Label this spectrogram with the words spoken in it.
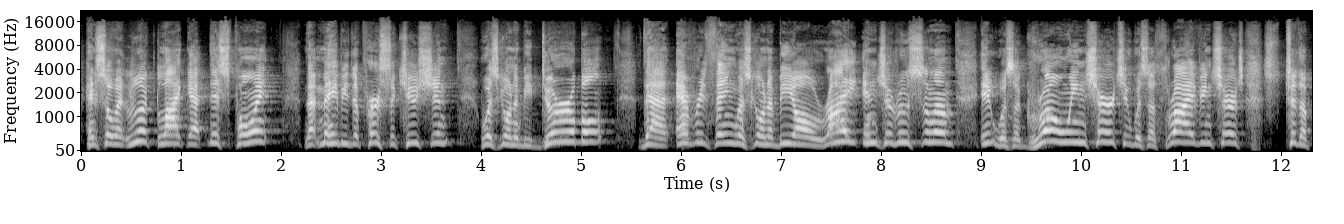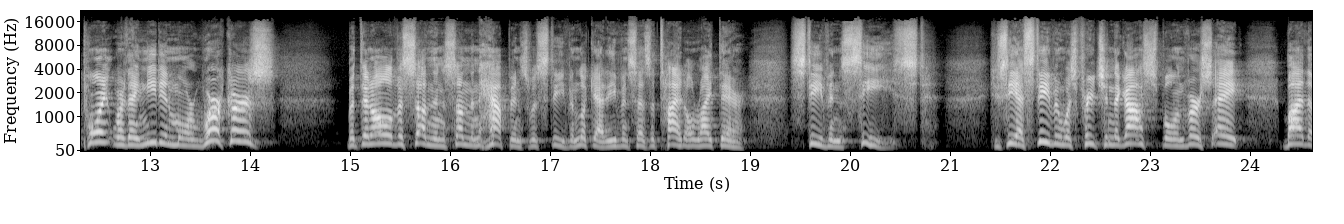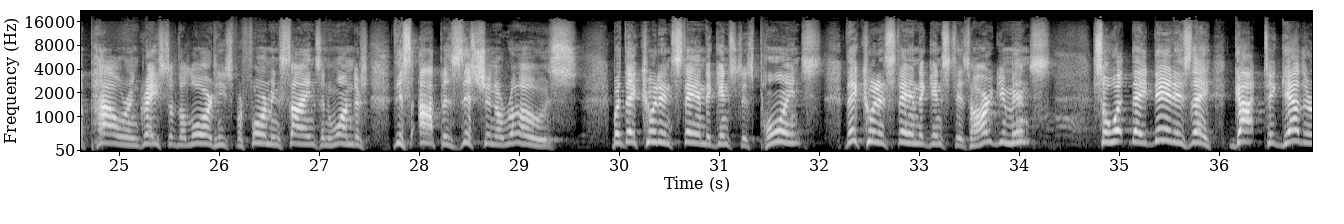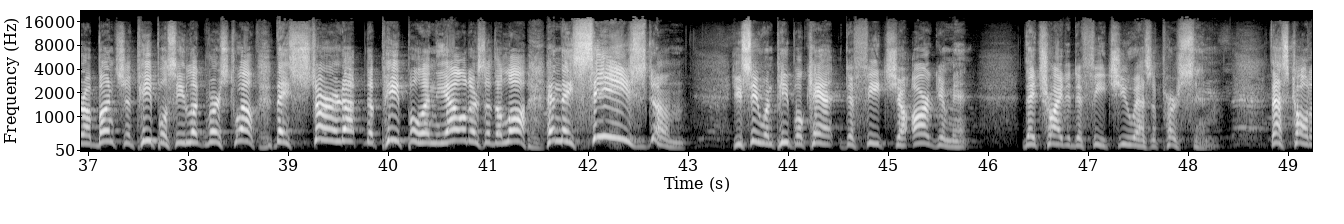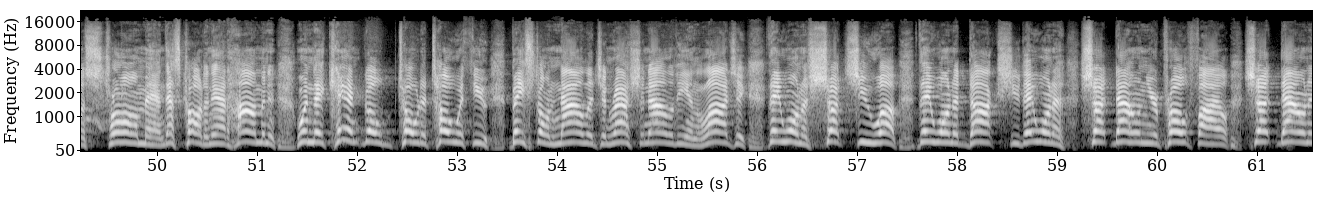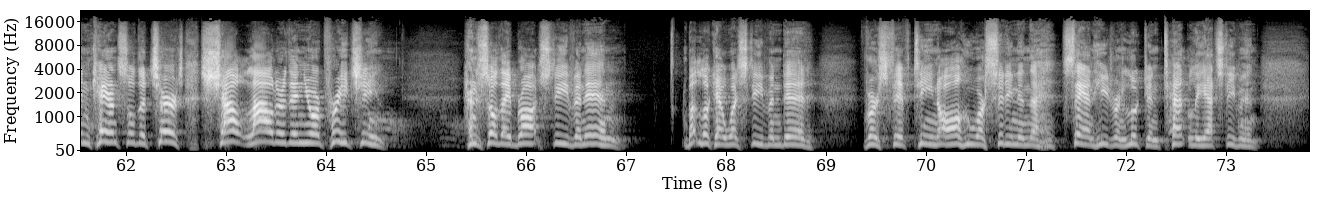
And so it looked like at this point that maybe the persecution was going to be durable, that everything was going to be all right in Jerusalem. It was a growing church, it was a thriving church to the point where they needed more workers. But then all of a sudden, something happens with Stephen. Look at it, it even says a title right there Stephen seized. You see, as Stephen was preaching the gospel in verse 8, by the power and grace of the Lord, he's performing signs and wonders. This opposition arose but they couldn't stand against his points, they couldn't stand against his arguments. So, what they did is they got together a bunch of people. See, look, verse 12. They stirred up the people and the elders of the law and they seized them. You see, when people can't defeat your argument, they try to defeat you as a person. That's called a straw man. That's called an ad hominem. When they can't go toe to toe with you based on knowledge and rationality and logic, they want to shut you up. They want to dox you. They want to shut down your profile, shut down and cancel the church, shout louder than you're preaching. And so they brought Stephen in. But look at what Stephen did. Verse 15 All who are sitting in the Sanhedrin looked intently at Stephen,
